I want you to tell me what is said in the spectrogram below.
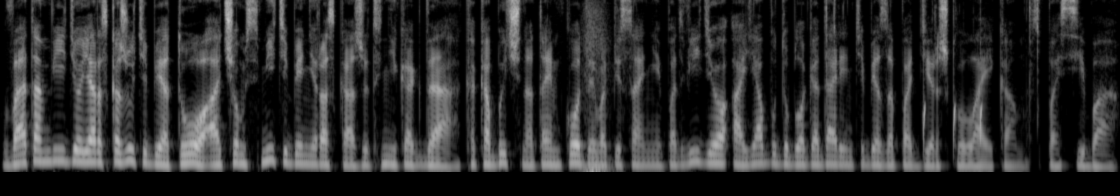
В этом видео я расскажу тебе то, о чем СМИ тебе не расскажет никогда. Как обычно, тайм-коды в описании под видео, а я буду благодарен тебе за поддержку лайком. Спасибо.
